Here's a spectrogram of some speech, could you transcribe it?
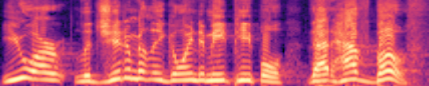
you are legitimately going to meet people that have both.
